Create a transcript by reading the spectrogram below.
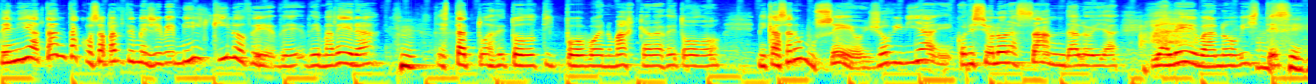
tenía tanta cosa, aparte me llevé mil kilos de, de- de madera, estatuas de todo tipo, bueno, máscaras de todo. Mi casa era un museo y yo vivía eh, con ese olor a sándalo y a, y a lébano, ¿viste? Sí.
